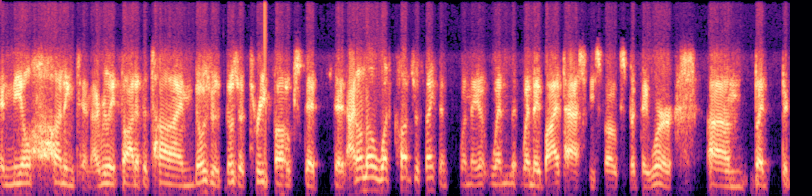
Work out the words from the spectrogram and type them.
and Neal Huntington. I really thought at the time those are those are three folks that that I don't know what clubs are thinking when they when when they bypass these folks, but they were. Um, but but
